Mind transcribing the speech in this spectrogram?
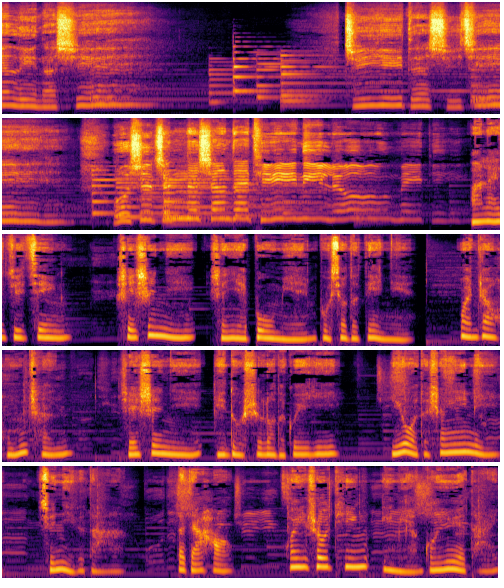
眼里那些记忆的细节，我是真的想代替你流泪滴。万籁俱静，谁是你深夜不眠不休的惦念？万丈红尘，谁是你一度失落的皈依？于我的声音里寻你的答案。大家好，欢迎收听一米阳光音乐台，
